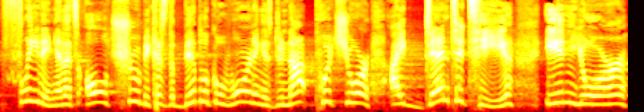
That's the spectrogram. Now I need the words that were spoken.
fleeting. And that's all true because the biblical warning is do not put your identity in your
